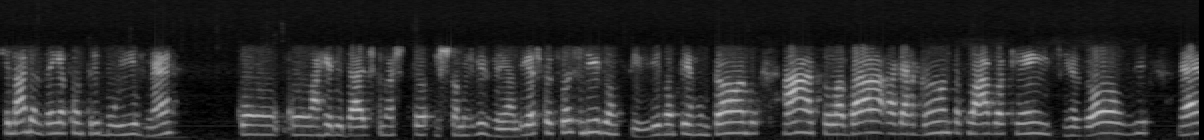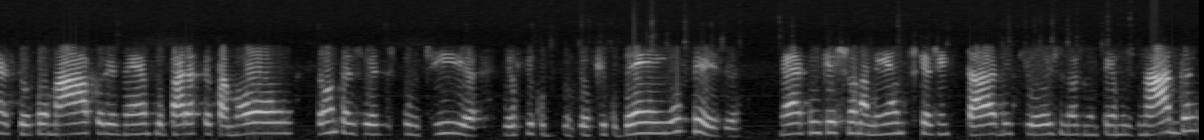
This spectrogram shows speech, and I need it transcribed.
que nada venha contribuir, né? Com, com a realidade que nós estamos vivendo. E as pessoas ligam sim, ligam perguntando, ah, se eu lavar a garganta com água quente, resolve, né? Se eu tomar, por exemplo, paracetamol tantas vezes por dia, eu fico, eu fico bem, ou seja, né, com questionamentos que a gente sabe que hoje nós não temos nada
